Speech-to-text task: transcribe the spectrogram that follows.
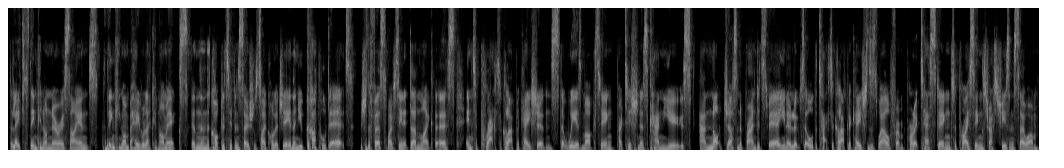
the latest thinking on neuroscience, thinking on behavioral economics, and then the cognitive and social psychology. And then you coupled it, which is the first time I've seen it done like this, into practical applications that we as marketing practitioners can use. And not just in a branded sphere, you know, looked at all the tactical applications as well, from product testing to pricing strategies and so on.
